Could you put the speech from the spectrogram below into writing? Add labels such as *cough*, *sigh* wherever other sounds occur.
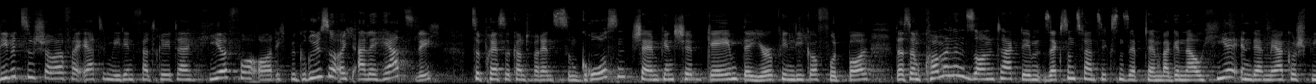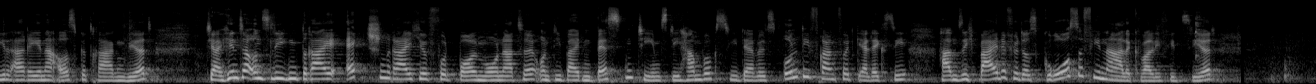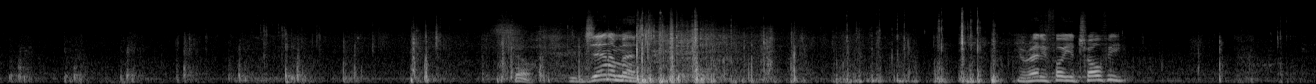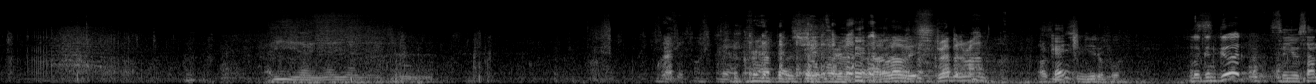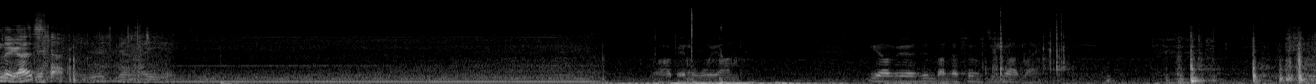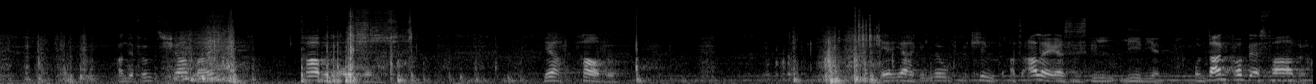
Liebe Zuschauer, verehrte Medienvertreter hier vor Ort, ich begrüße euch alle herzlich zur Pressekonferenz zum großen Championship Game der European League of Football, das am kommenden Sonntag, dem 26. September, genau hier in der Merkur Spielarena ausgetragen wird. Tja, hinter uns liegen drei actionreiche Football-Monate und die beiden besten Teams, die Hamburg Sea Devils und die Frankfurt Galaxy, haben sich beide für das große Finale qualifiziert. So, gentlemen, you ready for your trophy? Grab it. Grab that shit. I love it. Grab it and run. Okay. It's Beautiful. Looking good. See you Sunday, guys. Ja, wir sind an der 50 Yard Line. An der 50 Yard Line Farbe draufbringen. Ja, Farbe. Ja, ja, Kind. Als allererstes die Linien. Und dann kommt erst Farbe.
